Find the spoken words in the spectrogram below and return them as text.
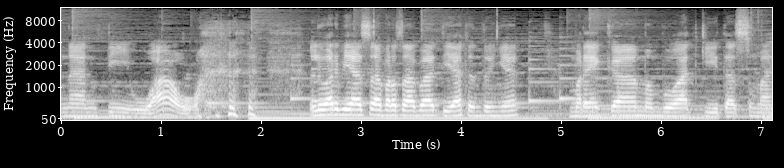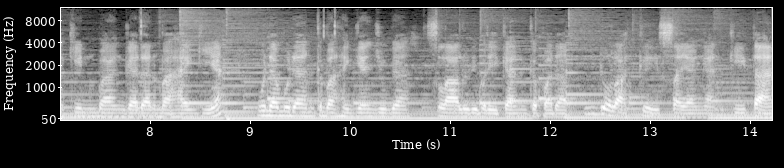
nanti. Wow. Luar biasa para sahabat ya tentunya mereka membuat kita semakin bangga dan bahagia. Mudah-mudahan kebahagiaan juga selalu diberikan kepada idola kesayangan kita.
